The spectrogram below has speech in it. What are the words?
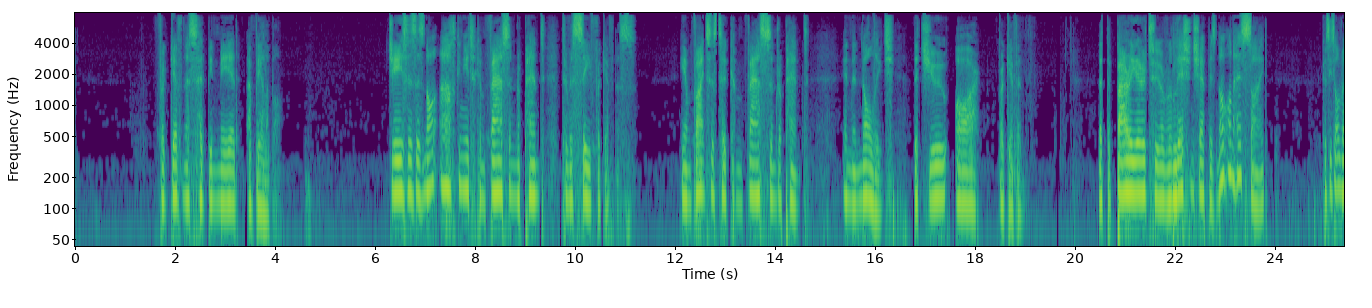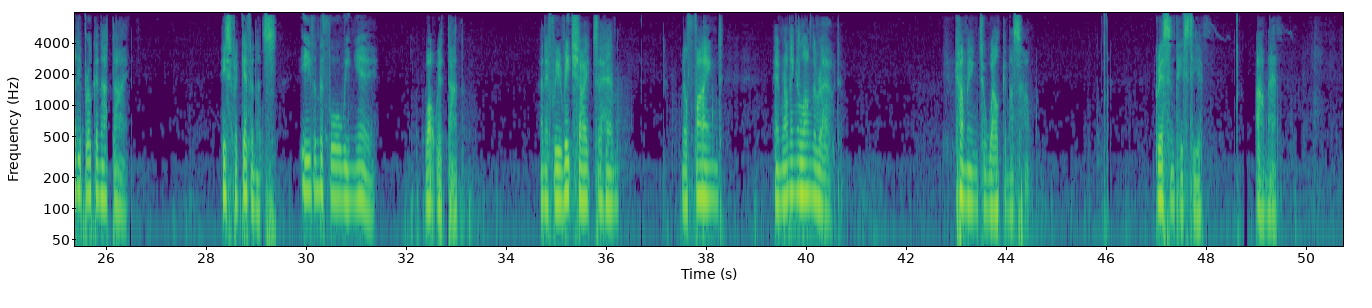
forgiveness had been made available. Jesus is not asking you to confess and repent to receive forgiveness. He invites us to confess and repent in the knowledge that you are forgiven. That the barrier to a relationship is not on his side because he's already broken that down. He's forgiven us even before we knew what we'd done. And if we reach out to Him, we'll find Him running along the road, coming to welcome us home. Grace and peace to you. Amen.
